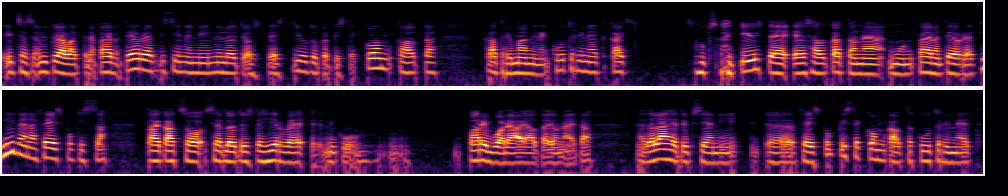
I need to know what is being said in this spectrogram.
itse asiassa nykyään laittelen päivän teoriatkin sinne, niin ne löytyy osoitteesta youtube.com kautta Katri Manninen Kutrinet, kaikki, hups, kaikki yhteen. Ja jos haluat katsoa nämä mun päivän teoriat livenä Facebookissa tai katsoa, sieltä löytyy sitten hirveä niin kuin, parin vuoden ajalta jo näitä, näitä lähetyksiä, niin äh, facebook.com kautta kutrinet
